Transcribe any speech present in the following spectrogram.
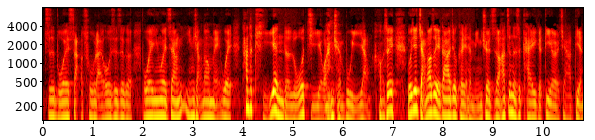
汁不会洒出来，或是这个不会因为这样影响到美味，它的体验的逻辑也完全不一样。所以我觉得讲到这里，大家就可以很明确知道，它真的是开一个第二家店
